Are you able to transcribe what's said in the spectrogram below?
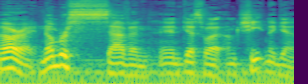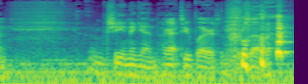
All right, number seven, and guess what? I'm cheating again. I'm cheating again. I got two players in number seven.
